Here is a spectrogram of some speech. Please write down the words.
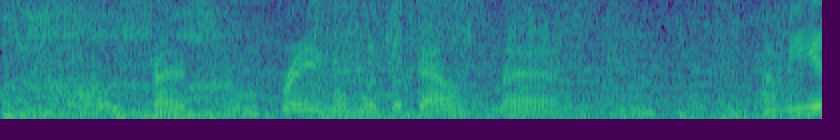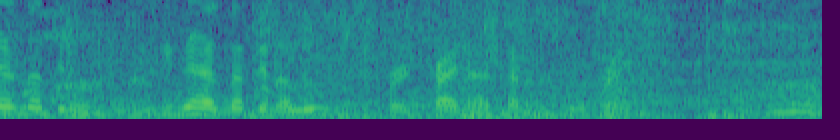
Oh, he's trying to two-frame him with a down smash. I mean, he has nothing. He has nothing to lose for trying to attempt a two-frame.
